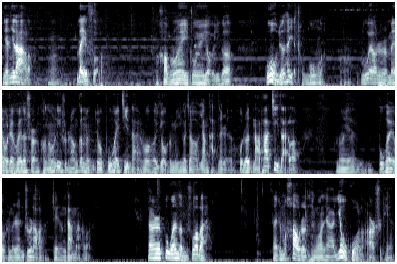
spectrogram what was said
年纪大了，嗯，累死了。好不容易终于有一个，不过我觉得他也成功了。啊，如果要是没有这回的事儿，可能历史上根本就不会记载说有这么一个叫杨侃的人，或者哪怕记载了，可能也不会有什么人知道这人干嘛了。但是不管怎么说吧，在这么耗着的情况下，又过了二十天，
